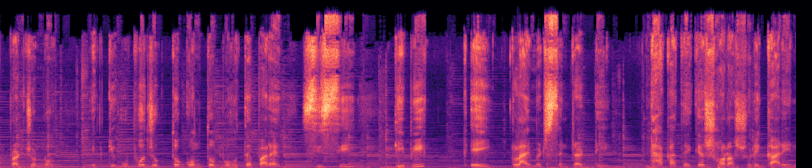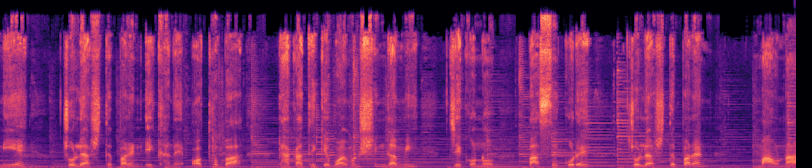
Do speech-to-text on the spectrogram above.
আপনার জন্য একটি উপযুক্ত গন্তব্য হতে পারে সিসি ডিবি এই ক্লাইমেট সেন্টারটি ঢাকা থেকে সরাসরি গাড়ি নিয়ে চলে আসতে পারেন এখানে, অথবা ঢাকা থেকে ময়মনসিংগামী যে কোনো বাসে করে চলে আসতে পারেন মাওনা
